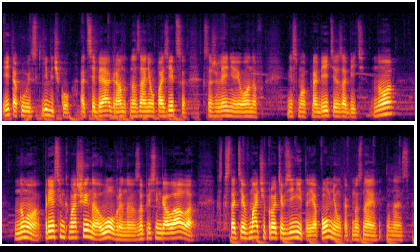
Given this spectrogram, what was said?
и такую скидочку от себя грамотно занял позицию. К сожалению, Ионов не смог пробить и забить. Но, но прессинг машина Ловрена запрессинговала. Кстати, в матче против «Зенита», я помню, как мы знаем, у нас –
